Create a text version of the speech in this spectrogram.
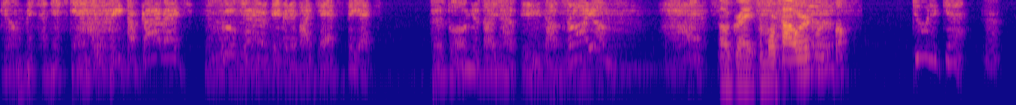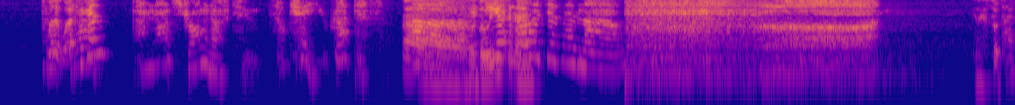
Don't misunderstand, you piece of garbage! Who cares even if I can't see it? As long as I have these, I'll try 'em! Oh, great. Some more power. Wonderful. Do it again. Will it work again? I'm not strong enough to. It's okay, you got this. Oh, uh, he believes in him. acknowledges him now. He's so tiny.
